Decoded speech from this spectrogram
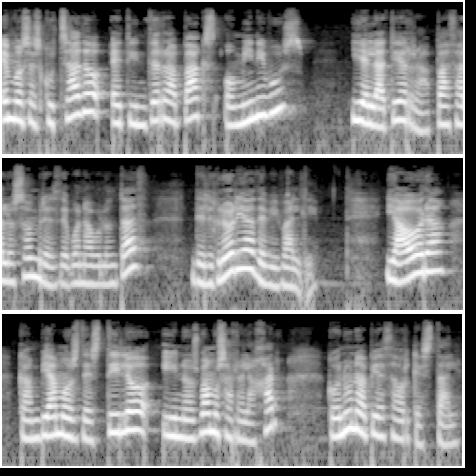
Hemos escuchado Et interra pax hominibus y En la tierra paz a los hombres de buena voluntad del Gloria de Vivaldi. Y ahora cambiamos de estilo y nos vamos a relajar con una pieza orquestal.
